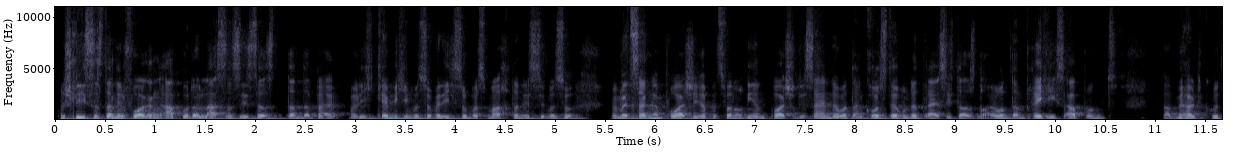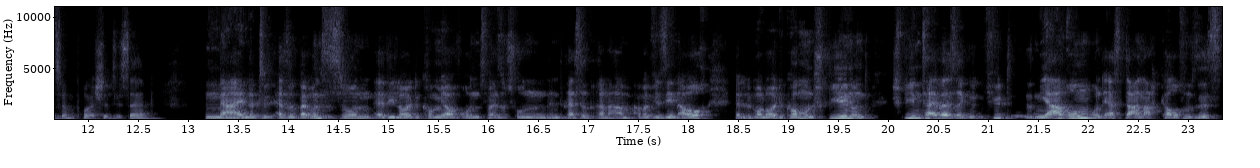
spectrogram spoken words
Und schließen es dann den Vorgang ab oder lassen sie es das dann dabei? Weil ich kenne mich immer so, wenn ich sowas mache, dann ist es immer so, wenn wir jetzt sagen, ein Porsche, ich habe zwar noch nie einen Porsche designt, aber dann kostet er 130.000 Euro und dann breche ich es ab und habe mir halt kurz einen Porsche designt. Nein, natürlich, also bei uns ist schon, äh, die Leute kommen ja auf uns, weil sie schon ein Interesse dran haben. Aber wir sehen auch, äh, Leute kommen und spielen und spielen teilweise gefühlt ein Jahr rum und erst danach kaufen sie es.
